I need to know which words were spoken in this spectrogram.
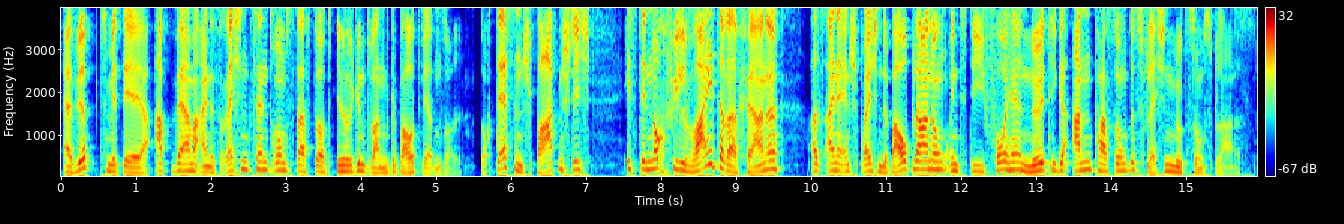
Er wirbt mit der Abwärme eines Rechenzentrums, das dort irgendwann gebaut werden soll. Doch dessen Spatenstich ist in noch viel weiterer Ferne als eine entsprechende Bauplanung und die vorher nötige Anpassung des Flächennutzungsplanes.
